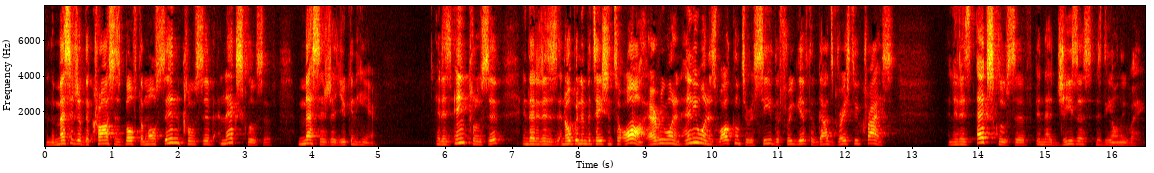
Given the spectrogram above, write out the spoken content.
And the message of the cross is both the most inclusive and exclusive message that you can hear. It is inclusive in that it is an open invitation to all. Everyone and anyone is welcome to receive the free gift of God's grace through Christ. And it is exclusive in that Jesus is the only way.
